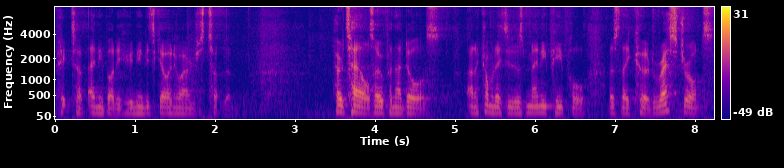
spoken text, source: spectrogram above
picked up anybody who needed to go anywhere and just took them. Hotels opened their doors and accommodated as many people as they could. Restaurants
